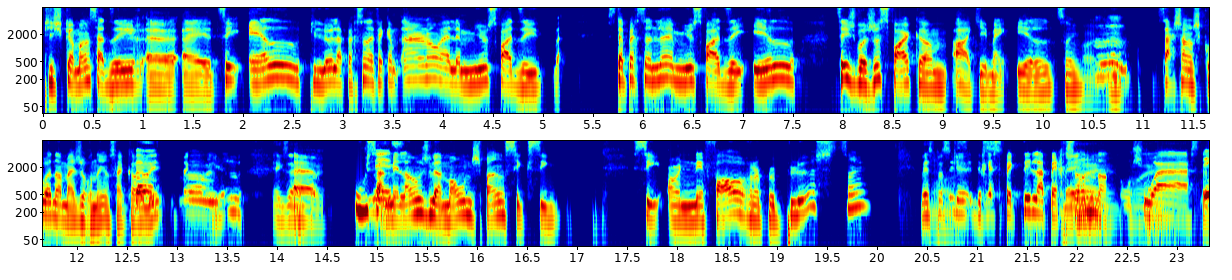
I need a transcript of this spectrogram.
Puis je commence à dire, euh, euh, tu sais, elle, puis là, la personne, elle fait comme, ah non, elle aime mieux se faire dire. Ben, cette personne-là aime mieux se faire dire il. Tu sais, je vais juste faire comme, ah, ok, ben, il, tu sais. Ouais, comme- Hum. Ça change quoi dans ma journée, on s'en Ben. Il. Exact. Euh. Où ça Mais- mélange le monde, je pense, c'est que c'est c'est un effort un peu plus, tu sais. Mais c'est parce que. de respecter la personne ouais, dans son ouais. choix à cette Mais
